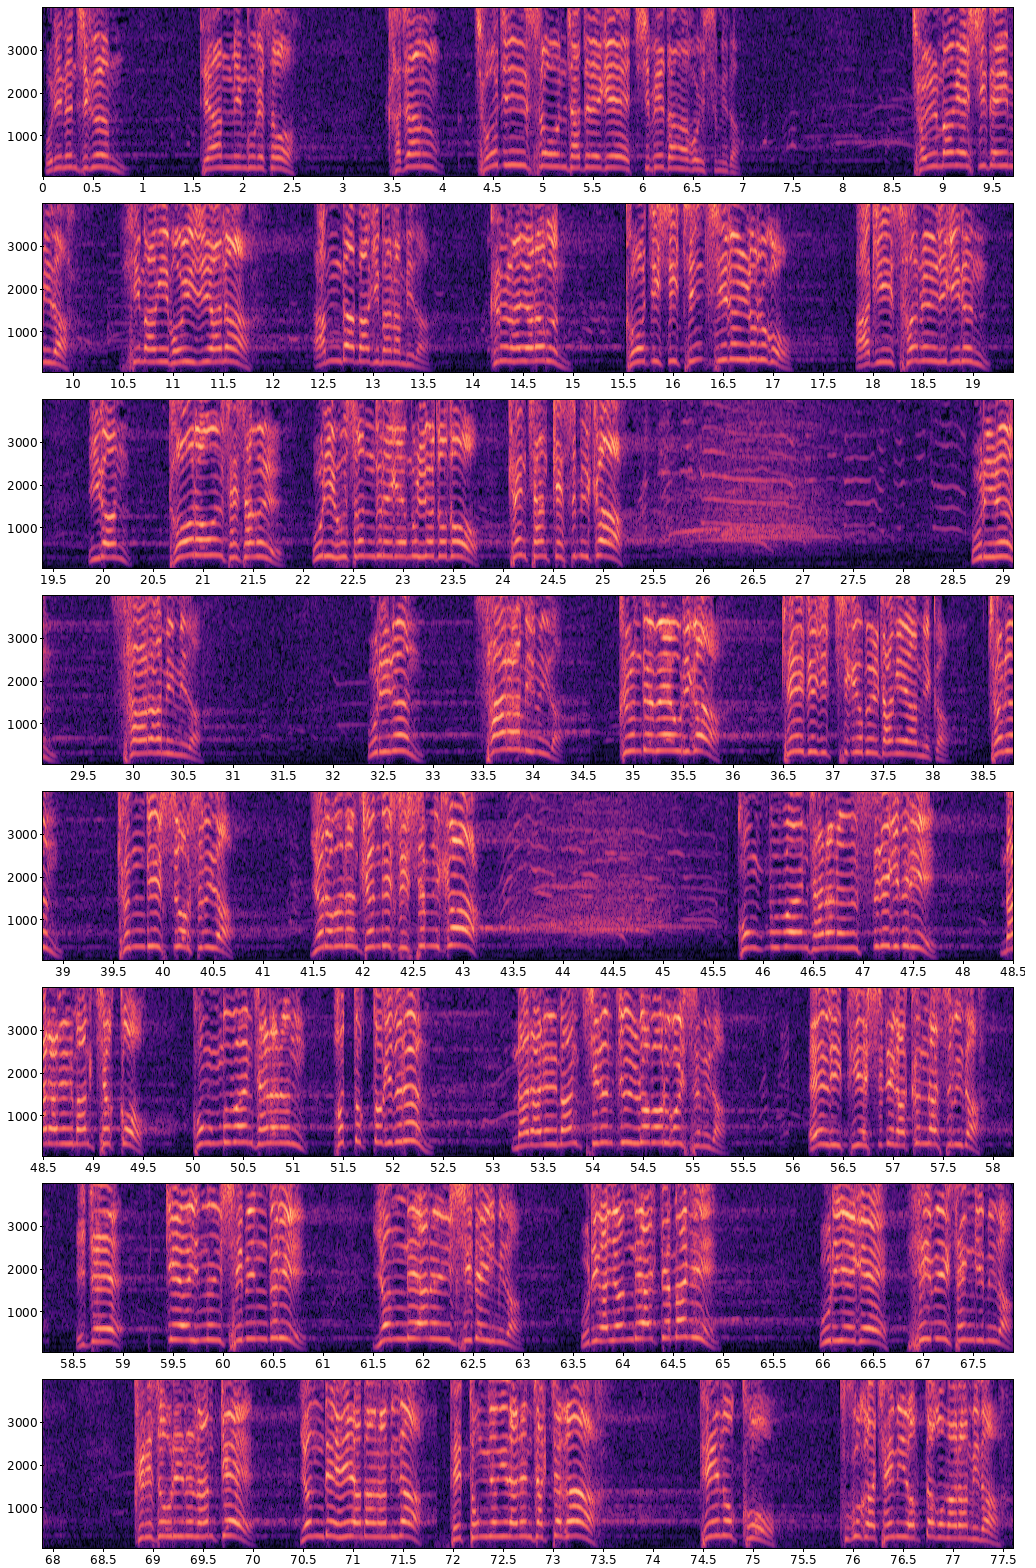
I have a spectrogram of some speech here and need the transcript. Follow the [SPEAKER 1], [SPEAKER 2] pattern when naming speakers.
[SPEAKER 1] 우리는 지금 대한민국에서 가장 저질스러운 자들에게 지배당하고 있습니다. 절망의 시대입니다. 희망이 보이지 않아 암담하기만 합니다. 그러나 여러분, 거짓이 진실을 누르고 악이 선을 이기는 이런 더러운 세상을 우리 후손들에게 물려줘도 괜찮겠습니까? 우리는 사람입니다. 우리는 사람입니다. 그런데 왜 우리가 개돼지 취급을 당해야 합니까? 저는 견딜 수 없습니다. 여러분은 견딜 수 있습니까? 공부만 잘하는 쓰레기들이 나라를 망쳤고 공부만 잘하는 헛똑똑이들은 나라를 망치는 줄도 모르고 있습니다. 엘리트의 시대가 끝났습니다. 이제 깨어있는 시민들이 연대하는 시대입니다. 우리가 연대할 때만이 우리에게 힘이 생깁니다. 그래서 우리는 함께 연대해야만 합니다. 대통령이라는 작자가 대놓고 국어가 재미없다고 말합니다.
